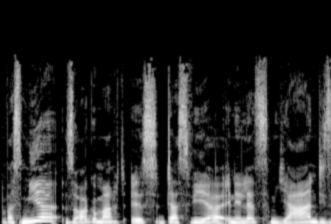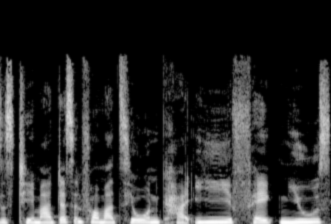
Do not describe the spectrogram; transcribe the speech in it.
Was mir Sorge macht, ist, dass wir in den letzten Jahren dieses Thema Desinformation, KI, Fake News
